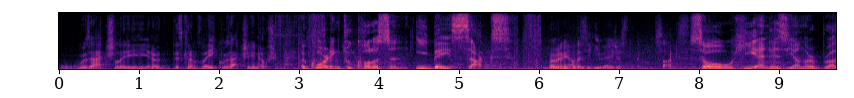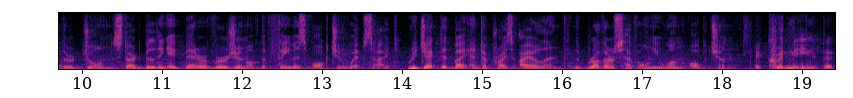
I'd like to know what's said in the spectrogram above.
was actually, you know, this kind of lake was actually an ocean. According to Collison, eBay sucks. But I mean, obviously eBay just sucks. So he and his younger brother John start building a better version of the famous auction website. Rejected by Enterprise Ireland, the brothers have only one option. It could mean that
